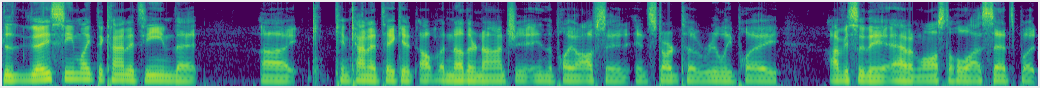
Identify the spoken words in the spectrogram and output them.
Do they seem like the kind of team that uh, can kind of take it up another notch in the playoffs and, and start to really play? Obviously, they haven't lost a whole lot of sets, but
